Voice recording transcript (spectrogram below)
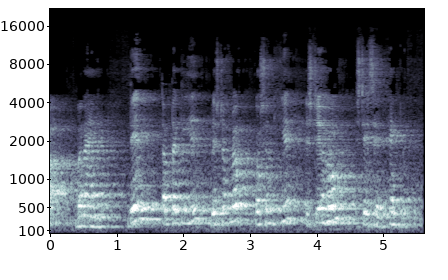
आप बनाएँगे। देन तब तक के लिए बेस्ट ऑफ़ लक क्वेश्चन कीजिए stay home stay safe thank you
